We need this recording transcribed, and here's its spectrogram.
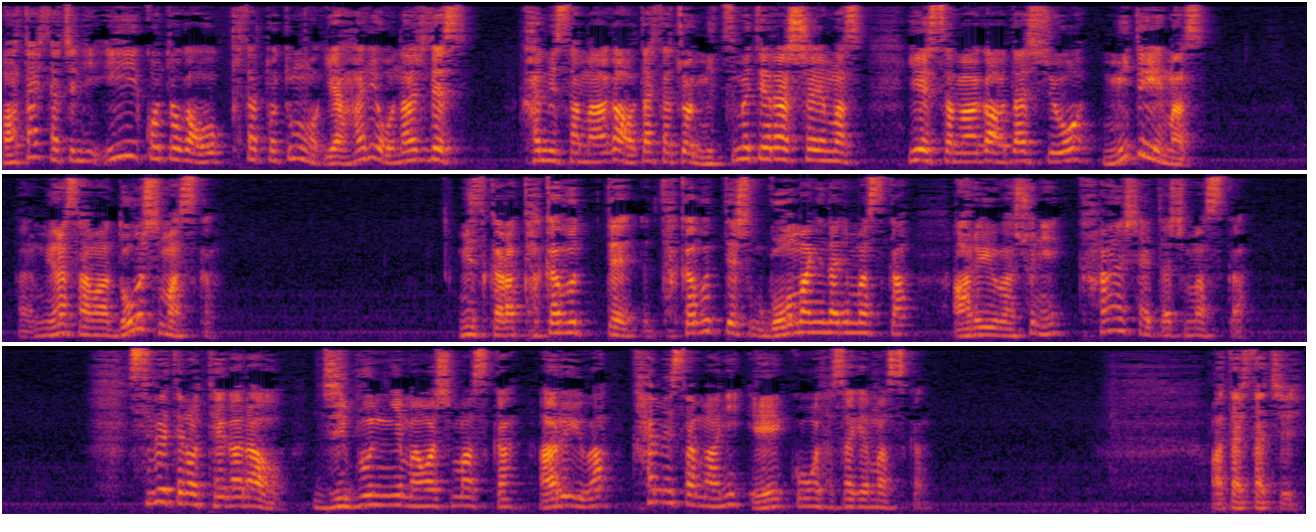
私たちにいいことが起きた時もやはり同じです。神様が私たちを見つめていらっしゃいます。イエス様が私を見ています。皆さんはどうしますか？自ら高ぶって、高ぶって傲慢になりますか？あるいは主に感謝いたしますか？すべての手柄を自分に回しますか？あるいは神様に栄光を捧げますか？私たち、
